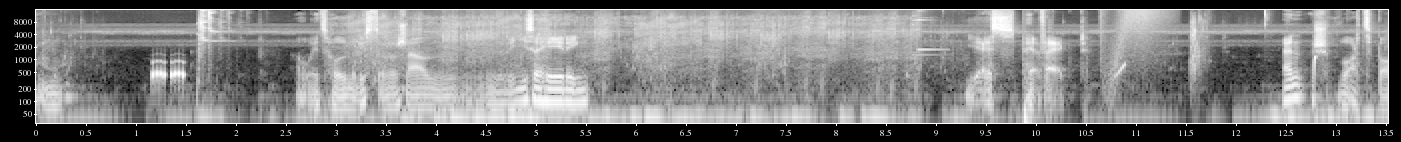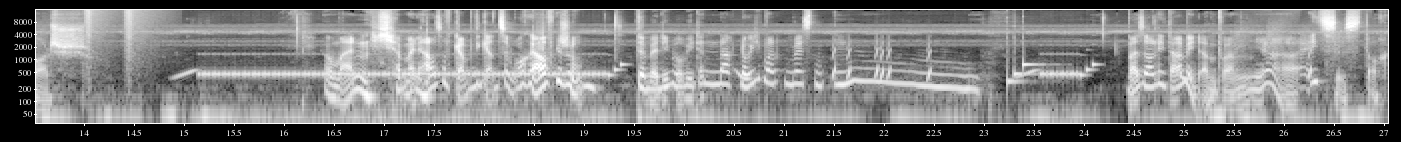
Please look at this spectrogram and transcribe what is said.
Mm. Oh, jetzt holen wir uns da noch schnell einen Riesenhering. Yes, perfekt. Ein Schwarzbarsch. Oh Mann, ich habe meine Hausaufgaben die ganze Woche aufgeschoben. Da werde ich wohl wieder eine Nacht durchmachen müssen. Hm. Was soll ich damit anfangen? Ja, Aces doch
